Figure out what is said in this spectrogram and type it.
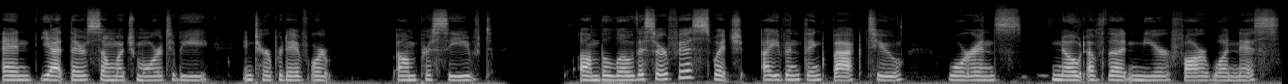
and yet there's so much more to be interpretive or um, perceived um, below the surface, which I even think back to Warren's note of the near far oneness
